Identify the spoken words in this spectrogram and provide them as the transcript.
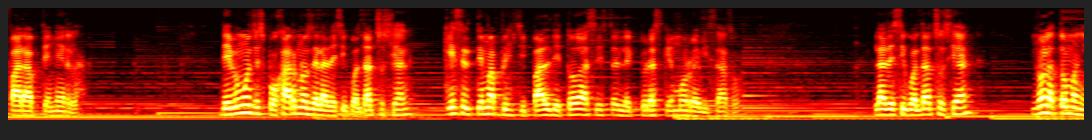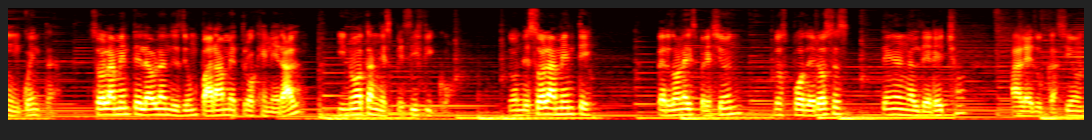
para obtenerla. Debemos despojarnos de la desigualdad social, que es el tema principal de todas estas lecturas que hemos revisado. La desigualdad social no la toman en cuenta, solamente le hablan desde un parámetro general y no tan específico, donde solamente, perdón la expresión, los poderosos tengan el derecho a la educación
